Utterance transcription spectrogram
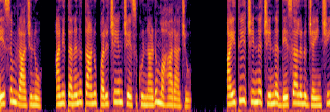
దేశం రాజును అని తనను తాను పరిచయం చేసుకున్నాడు మహారాజు. అయితే చిన్న చిన్న దేశాలను జయించి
